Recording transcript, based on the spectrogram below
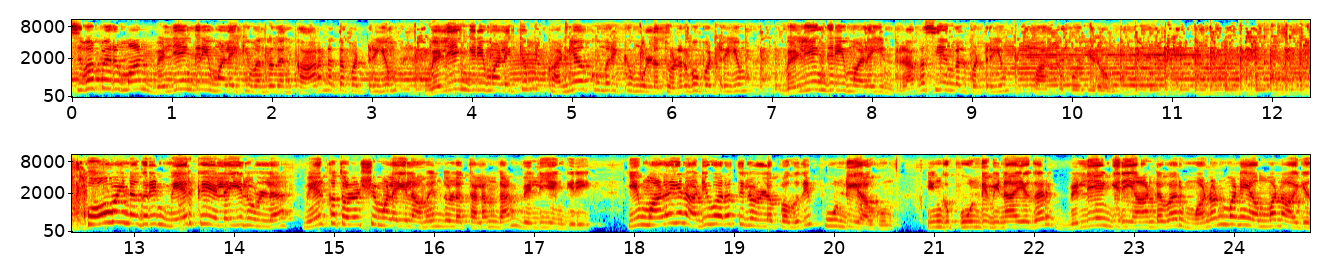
சிவபெருமான் வெள்ளியங்கிரி மலைக்கு வந்ததன் காரணத்தை பற்றியும் வெள்ளியங்கிரி மலைக்கும் கன்னியாகுமரிக்கும் உள்ள தொடர்பு பற்றியும் வெள்ளியங்கிரி மலையின் ரகசியங்கள் பற்றியும் பார்க்க போகிறோம். கோவை நகரின் மேற்கு எல்லையில் உள்ள மேற்கு தொடர்ச்சி மலையில் அமைந்துள்ள தலம்தான் வெள்ளியங்கிரி. இம்மலையின் அடிவாரத்தில் உள்ள பகுதி பூண்டியாகும். இங்கு பூண்டி விநாயகர் வெள்ளியங்கிரி ஆண்டவர் மனோன்மணி அம்மன் ஆகிய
